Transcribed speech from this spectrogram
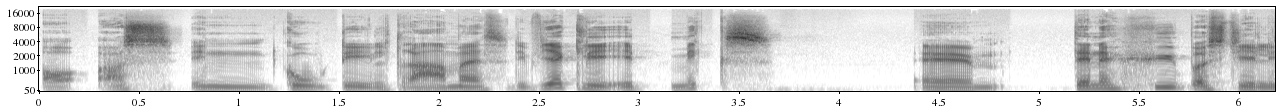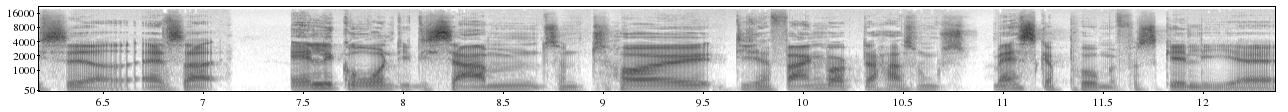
og også en god del drama. Så det er virkelig et mix. Øh, den er hyperstiliseret. Altså, alle går rundt i de samme sådan tøj. De her fangvogter har sådan nogle masker på med forskellige øh,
